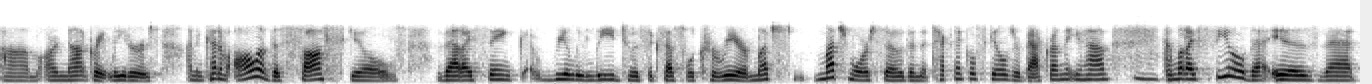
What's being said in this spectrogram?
um, are not great leaders. I mean, kind of all of the soft skills that I think really lead to a successful career, much much more so than the technical skills or background that you have. Mm-hmm. And what I feel that is that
